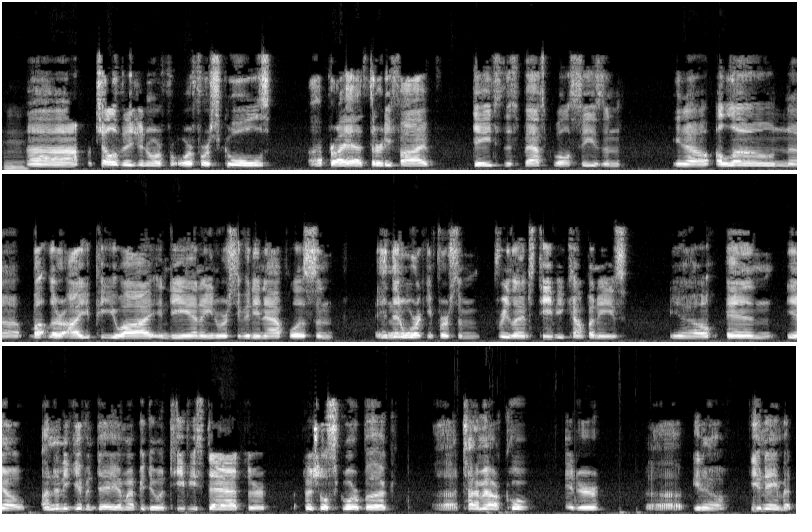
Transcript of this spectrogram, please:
hmm. uh, for television or for, or for schools. I probably had 35 dates this basketball season you know, alone, uh, Butler, IUPUI, Indiana, University of Indianapolis, and and then working for some freelance TV companies, you know, and you know, on any given day, I might be doing TV stats or official scorebook, uh, timeout coordinator, uh, you know, you name it,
